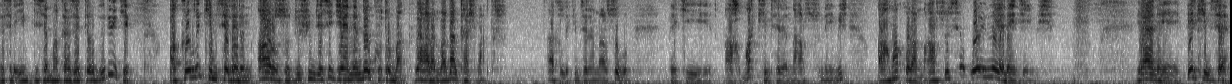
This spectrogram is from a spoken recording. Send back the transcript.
Mesela İbn-i Semmak Hazretleri buyuruyor ki akıllı kimselerin arzusu, düşüncesi cehennemden kurtulmak ve haramlardan kaçmaktır. Akıllı kimselerin arzusu bu. Peki ahmak kimselerin arzusu neymiş? Ahmak olan arzusu ise oyun ve eğlenceymiş. Yani bir kimse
